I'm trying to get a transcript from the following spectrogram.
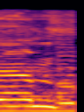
Nem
